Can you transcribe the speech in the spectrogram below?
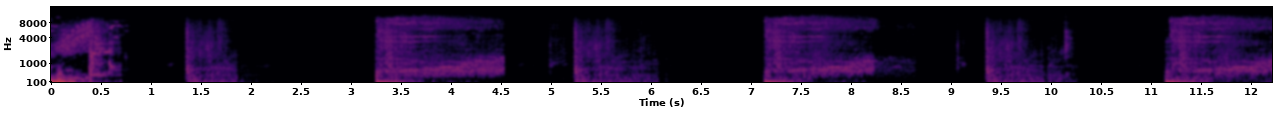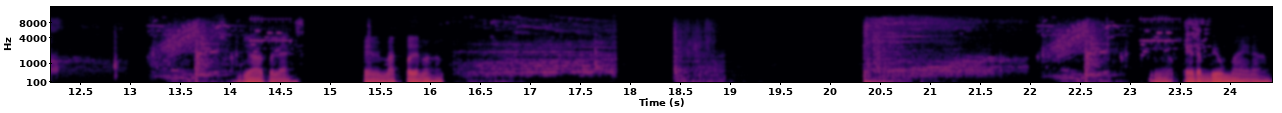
ยอดไปเลย เป็นบัตรปืนมั้งครับนี่ครับ AW ใหม่นะครับ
